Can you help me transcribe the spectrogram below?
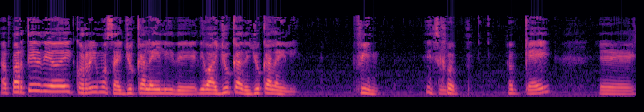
a partir de hoy corrimos a Yuka Leili de, digo, a Yuka de Yuka Leili. Fin. ok. Eh,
